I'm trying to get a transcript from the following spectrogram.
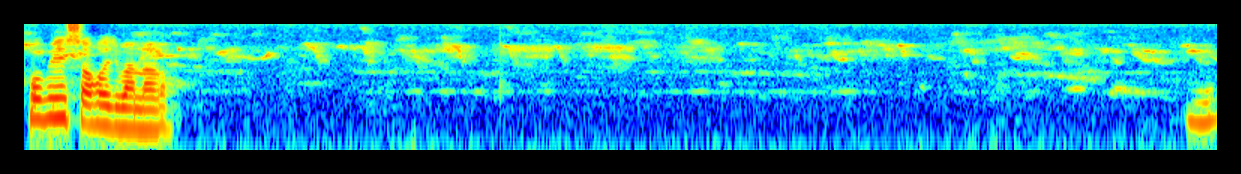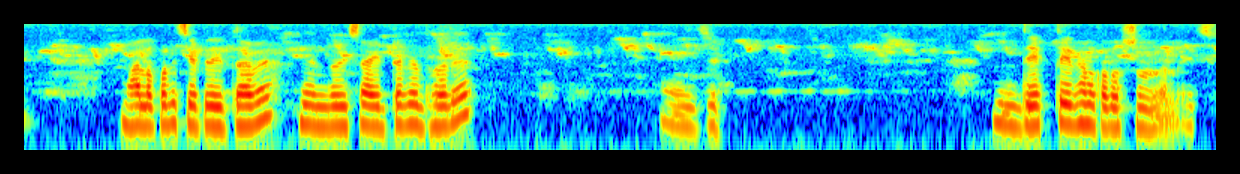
খুবই সহজ বানানো। ভালো করে চেপে দিতে হবে। দুই সাইডটাকে ধরে এই যে, দেখতে এখন কত সুন্দর লাগছে।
